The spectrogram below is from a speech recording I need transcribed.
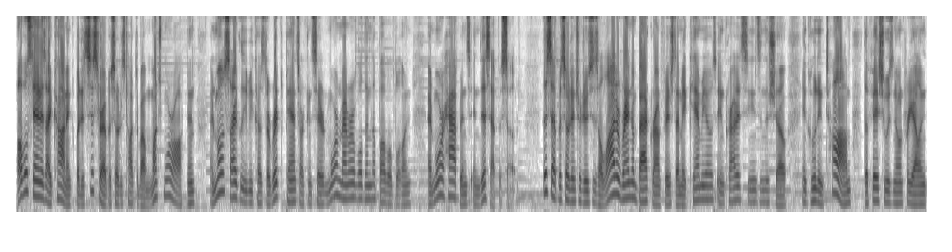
Bubble Stand is iconic, but its sister episode is talked about much more often, and most likely because the ripped pants are considered more memorable than the bubble blowing, and more happens in this episode. This episode introduces a lot of random background fish that make cameos in crowded scenes in the show, including Tom, the fish who is known for yelling,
